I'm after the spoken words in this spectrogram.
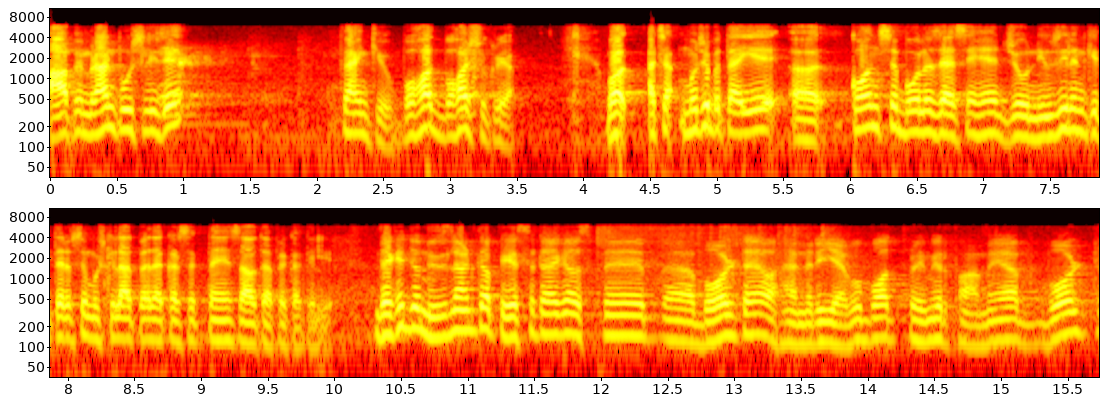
आप इमरान पूछ लीजिए। थैंक यू बहुत बहुत शुक्रिया। बहुत अच्छा मुझे बताइए कौन से बॉलर्स ऐसे हैं जो न्यूजीलैंड की तरफ़ से मुश्किल पैदा कर सकते हैं साउथ अफ्रीका के लिए? देखिए जो न्यूजीलैंड का पेस अटैक है उसमें बोल्ट है और हैनरी है। वो बहुत प्रीमियर फॉर्म है। अब बोल्ट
